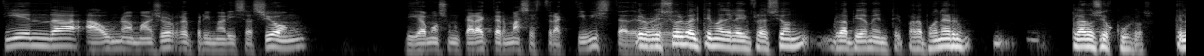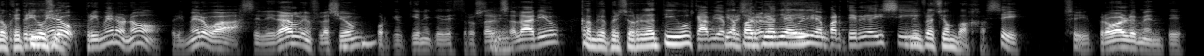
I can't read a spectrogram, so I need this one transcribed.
tienda a una mayor reprimarización, digamos, un carácter más extractivista. Del Pero resuelva el tema de la inflación rápidamente, para poner claros y oscuros. Que el objetivo primero, primero no, primero va a acelerar la inflación porque tiene que destrozar el salario. Cambia precios relativos. Cambia precios relativos y a partir de ahí sí. La inflación baja. Sí, Sí, probablemente.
